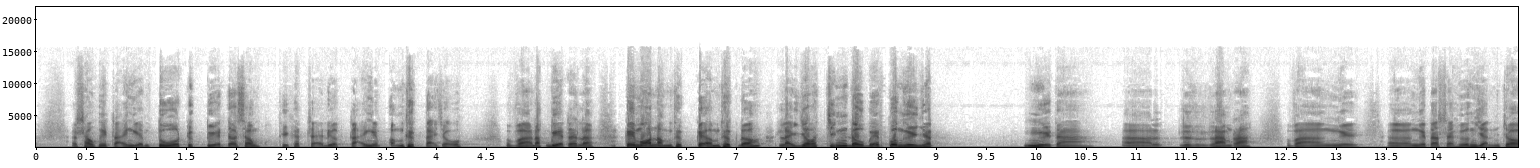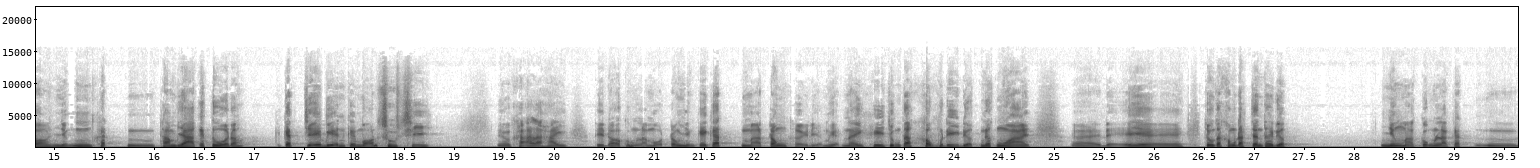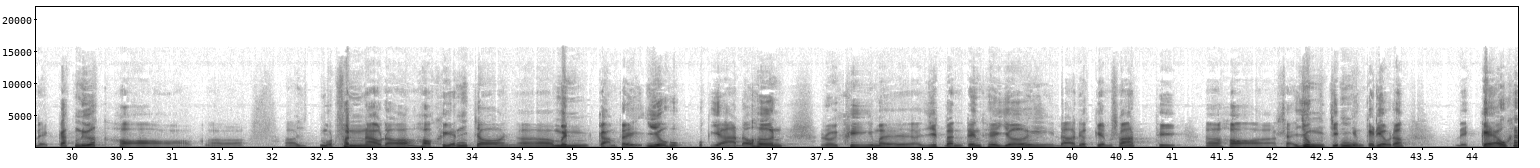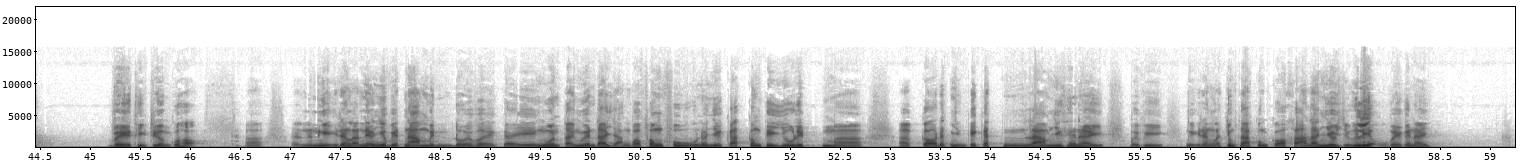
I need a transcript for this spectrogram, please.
Sau khi trải nghiệm tour trực tuyến đó xong thì khách sẽ được trải nghiệm ẩm thực tại chỗ và đặc biệt đó là cái món ẩm thực cái ẩm thực đó là do chính đầu bếp của người Nhật người ta à, làm ra. Và người à, người ta sẽ hướng dẫn cho những khách tham gia cái tour đó cái cách chế biến cái món sushi. Khá là hay. Thì đó cũng là một trong những cái cách mà trong thời điểm hiện nay khi chúng ta không đi được nước ngoài à, để chúng ta không đặt chân tới được. Nhưng mà cũng là cách ừ, để các nước họ uh, Ờ, một phần nào đó họ khiến cho ờ, mình cảm thấy yêu quốc gia đó hơn. Rồi khi mà dịch bệnh trên thế giới đã được kiểm soát thì ờ, họ sẽ dùng chính những cái điều đó để kéo khách về thị trường của họ. À, nên nghĩ rằng là nếu như Việt Nam mình đối với cái nguồn tài nguyên đa dạng và phong phú nếu như các công ty du lịch mà à, có được những cái cách làm như thế này bởi vì nghĩ rằng là chúng ta cũng có khá là nhiều dữ liệu về cái này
